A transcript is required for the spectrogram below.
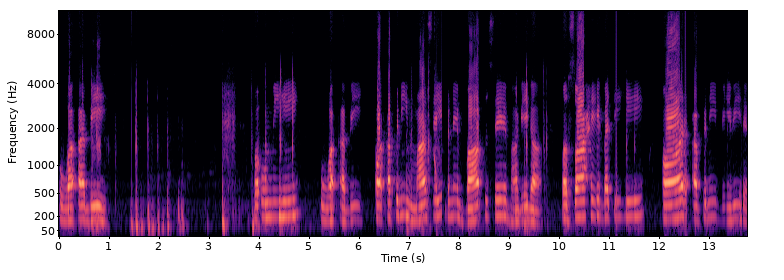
و ابی و امی و ابی اور اپنی ماں سے اپنے باپ سے بھاگے گا۔ صاحبتی اور اپنی بیوی سے،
